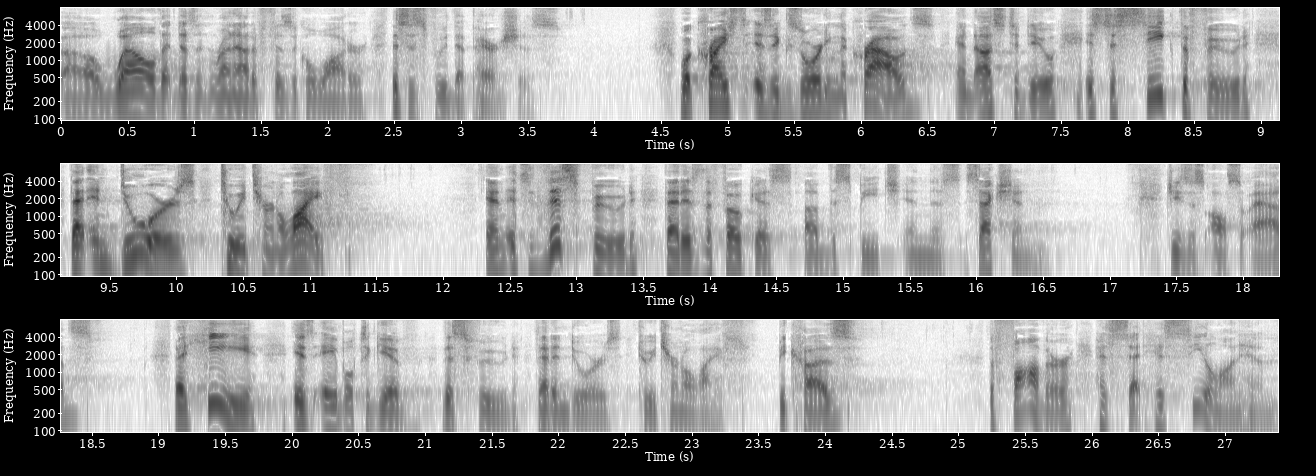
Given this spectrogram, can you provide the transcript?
uh, a well that doesn't run out of physical water. This is food that perishes. What Christ is exhorting the crowds and us to do is to seek the food that endures to eternal life. And it's this food that is the focus of the speech in this section. Jesus also adds that he is able to give this food that endures to eternal life because the Father has set his seal on him.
